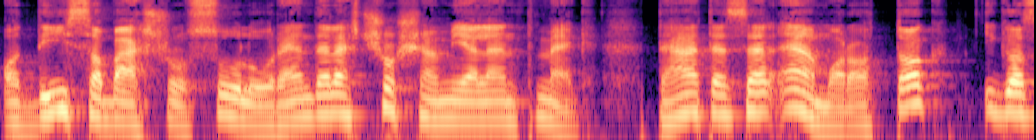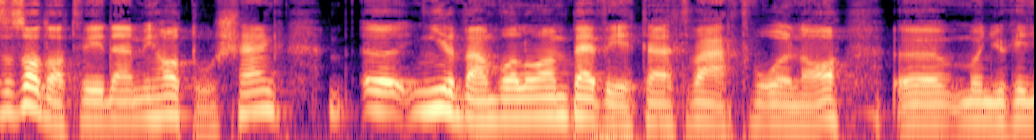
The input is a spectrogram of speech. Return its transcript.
a díjszabásról szóló rendelet sosem jelent meg. Tehát ezzel elmaradtak, Igaz, az adatvédelmi hatóság ö, nyilvánvalóan bevételt várt volna ö, mondjuk egy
